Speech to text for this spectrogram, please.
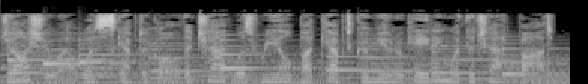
Joshua was skeptical the chat was real but kept communicating with the chatbot.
